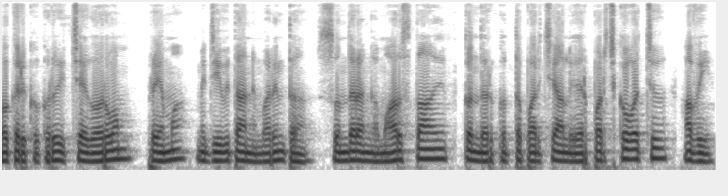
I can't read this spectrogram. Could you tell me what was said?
ఒకరికొకరు ఇచ్చే గౌరవం ప్రేమ మీ జీవితాన్ని మరింత సుందరంగా మారుస్తాయి. కొందరు కొత్త పరిచయాలు ఏర్పరచుకోవచ్చు. అవి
